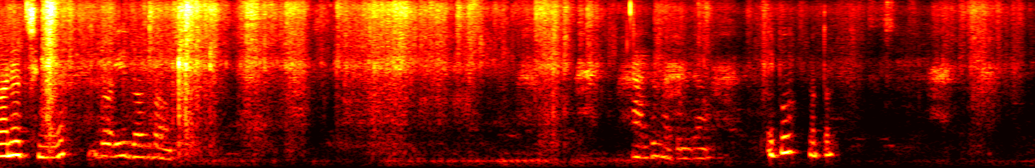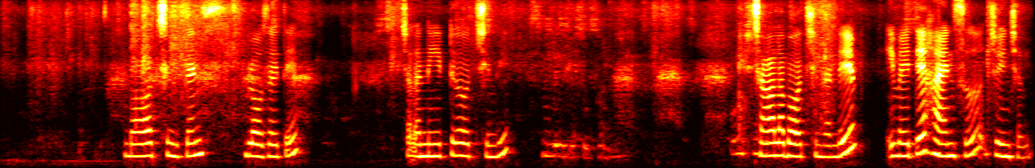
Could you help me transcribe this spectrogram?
బాగానే వచ్చింది కదా? ఈ బాగుంది. ఇప్పుడు మొత్తం. బాగా వచ్చింది ఫ్రెండ్స్ బ్లౌజ్ అయితే. చాలా నీట్గా వచ్చింది. చాలా బాగా వచ్చిందండి. ఇవైతే హ్యాండ్స్ చూపించవి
